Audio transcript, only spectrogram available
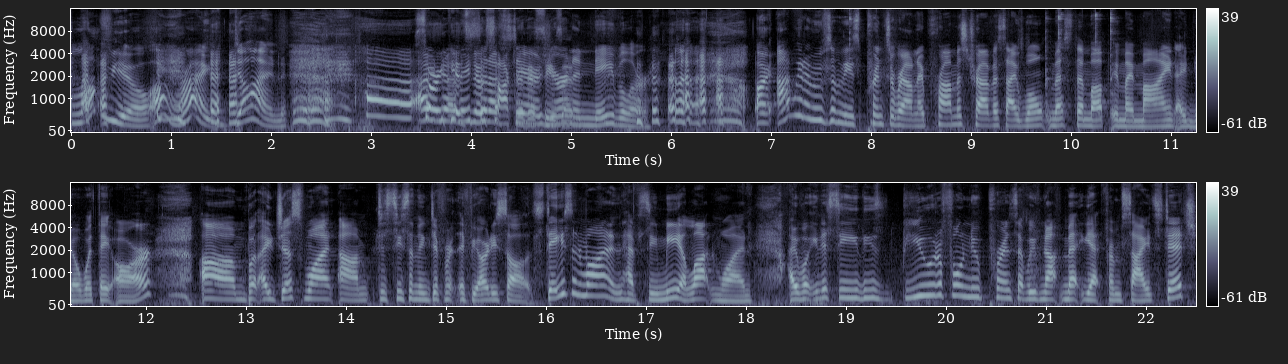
love you. All right, done. Sorry, know, kids, no soccer upstairs. this season. You're an enabler. All right, I'm going to move some of these prints around. I promise, Travis, I won't mess them up in my mind. I know what they are, um, but I just want um, to see something different. If you already saw Stace in one and have seen me a lot in one, I want you to see these beautiful new prints that we've not met yet from Side Stitch.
